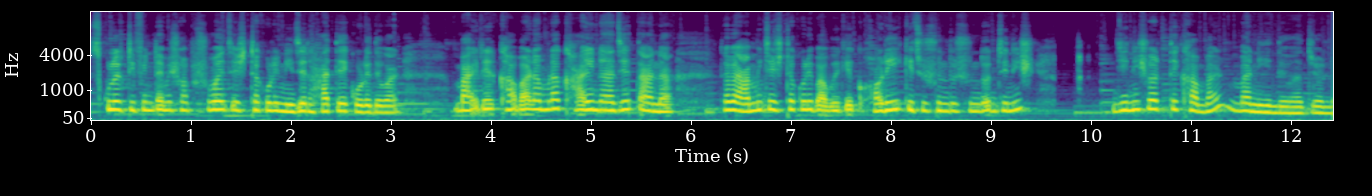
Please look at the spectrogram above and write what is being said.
স্কুলের টিফিনটা আমি সব সময় চেষ্টা করি নিজের হাতে করে দেওয়ার। বাইরের খাবার আমরা খাই না যে তা না। তবে আমি চেষ্টা করি বাবুইকে ঘরেই কিছু সুন্দর সুন্দর জিনিস জিনিস অর্থে খাবার বানিয়ে দেওয়ার জন্য।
